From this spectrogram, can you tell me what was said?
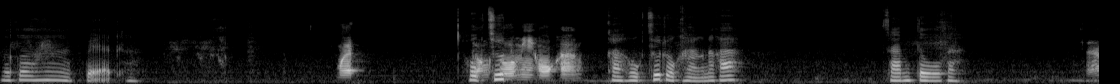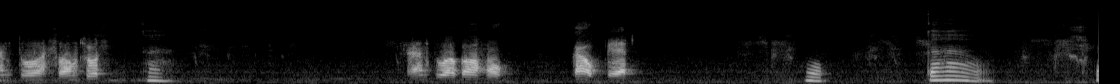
แล้วก็ห้าแปดค่ะเมื่อหกสองชุด ตัวมีหกหาง ค่ะหกชุดหกหางนะคะสามตัวค่ะสามตัวสองชุดค่ะสามตัวก็หกเก้าแปดหกเก้าแป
